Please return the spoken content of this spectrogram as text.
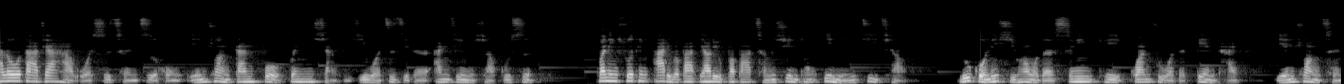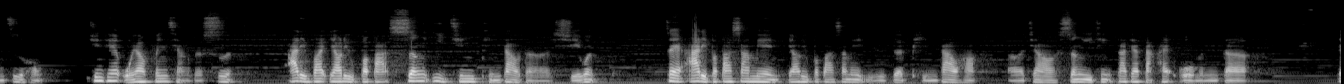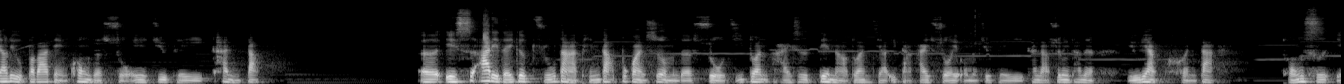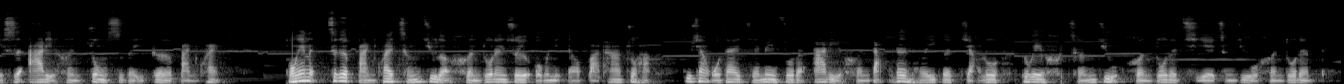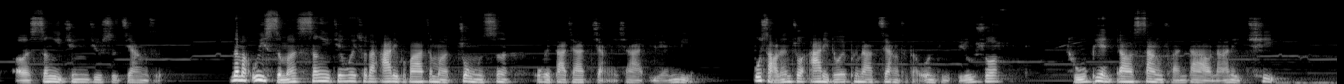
Hello，大家好，我是陈志宏，原创干货分享以及我自己的安静小故事，欢迎收听阿里巴巴幺六八八诚信通运营技巧。如果你喜欢我的声音，可以关注我的电台原创陈志宏。今天我要分享的是阿里巴巴幺六八八生意经频道的学问。在阿里巴巴上面，幺六八八上面有一个频道哈，呃，叫生意经，大家打开我们的幺六八八点空的首页就可以看到。呃，也是阿里的一个主打频道，不管是我们的手机端还是电脑端，只要一打开首页，我们就可以看到，说明它的流量很大，同时也是阿里很重视的一个板块。同样的，这个板块成就了很多人，所以我们要把它做好。就像我在前面说的，阿里很大，任何一个角落都会成就很多的企业，成就很多人。而生意经就是这样子。那么，为什么生意经会受到阿里巴巴这么重视呢？我给大家讲一下原理。不少人做阿里都会碰到这样子的问题，比如说图片要上传到哪里去，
